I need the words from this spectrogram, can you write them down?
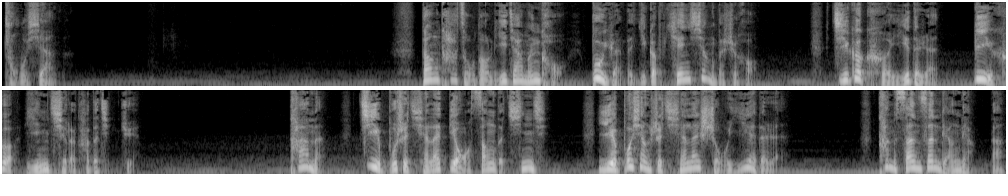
出现了。当他走到离家门口不远的一个偏巷的时候，几个可疑的人立刻引起了他的警觉。他们既不是前来吊丧的亲戚，也不像是前来守夜的人，他们三三两两的，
